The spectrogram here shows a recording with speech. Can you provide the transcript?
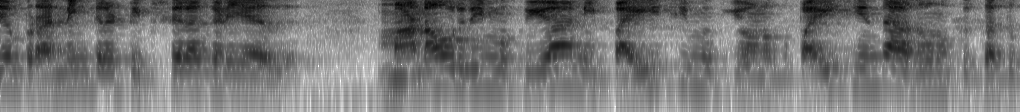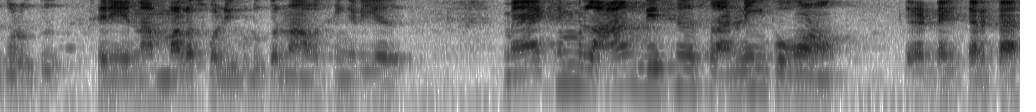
ஜம்ப் ரன்னிங்கில் டிப்ஸ் எல்லாம் கிடையாது. மன உறுதி முக்கியம் நீ பயிற்சி முக்கியம். உனக்கு பயிற்சி இருந்தால் அது உனக்கு கற்றுக் கொடுக்கு. சரி நம்மளால் சொல்லிக் கொடுக்கணும்னு அவசியம் கிடையாது. மேக்ஸிமம் லாங் டிஸ்டன்ஸ் ரன்னிங் போகணும். கரெக்டாக கரெக்டாக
